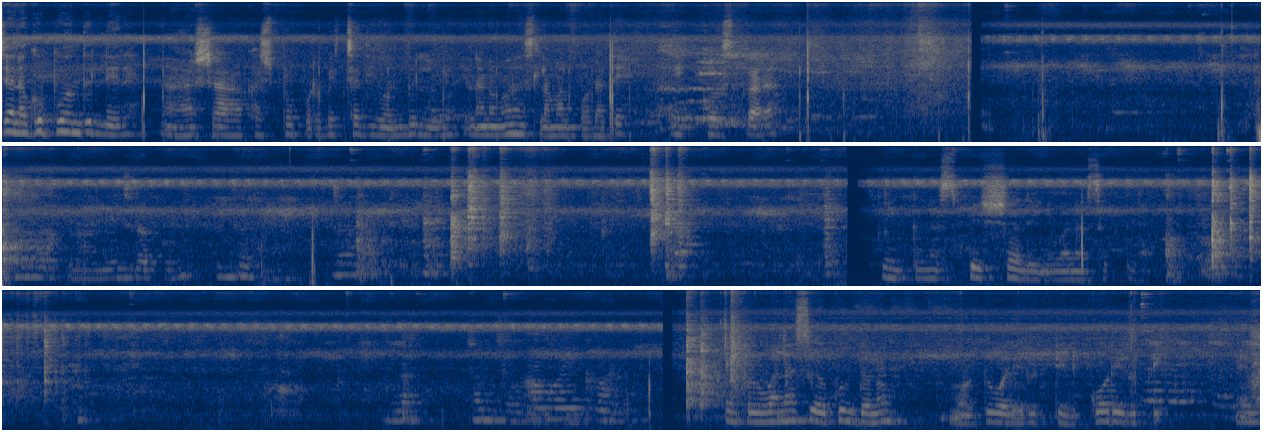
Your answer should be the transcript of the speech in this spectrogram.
ಜನ ಗುಬ್ಬು ಒಂದಿಲ್ಲೇರೆ ಆಶಾ ಕಷ್ಟಪುರ ಬೆಚ್ಚದಿ ಒಂದಿಲ್ಲ ನನ್ನ ಮನಸ್ಲ ಮಲ್ಪಡತೆ ಇದಕ್ಕೋಸ್ಕರ. ಇಂಕಲ್ನ ಸ್ಪೆಷಲ್ ಏನು ಮನಸ್ಸತ್ತೆ ಎಂಕುಲು ವನಸ್ ಕುಲ್ದನು ಮೊಳ್ತು ಒಲೆ ರೊಟ್ಟಿಲಿ ಕೋರಿ ರೊಟ್ಟಿ. ನನ್ನ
